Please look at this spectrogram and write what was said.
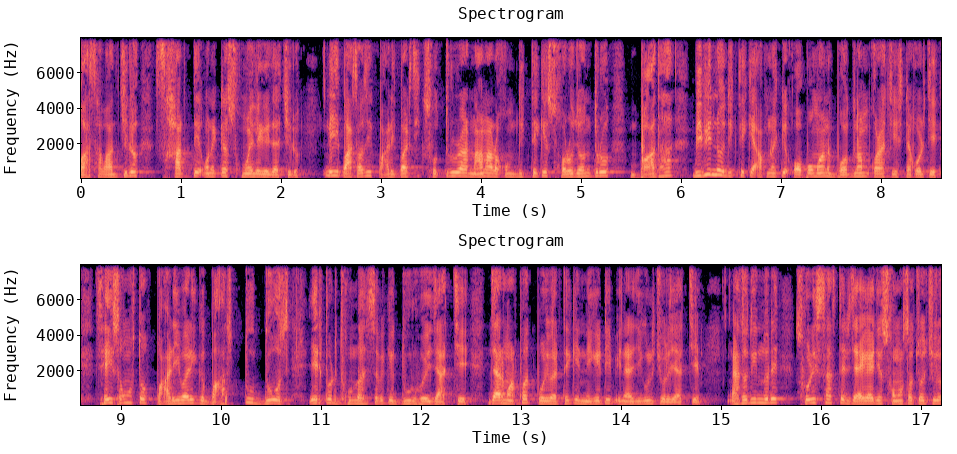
বাসা বাঁধছিল, সারতে অনেকটা সময় লেগে যাচ্ছিল। এই পাশাপাশি পারিপার্শ্বিক শত্রুরা নানা রকম দিক থেকে ষড়যন্ত্র বাধা বিভিন্ন দিক থেকে আপনাকে অপমান, বদনাম করার চেষ্টা করছে। সেই সমস্ত পারিবারিক বাস্তু দোষ এরপর ধনুরাশি হিসাবে দূর হয়ে যাচ্ছে, যার মারফত পরিবার থেকে নেগেটিভ এনার্জিগুলি চলে যাচ্ছে। এতদিন ধরে শরীর স্বাস্থ্যের জায়গায় যে সমস্যা চলছিল,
